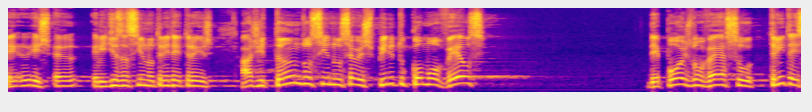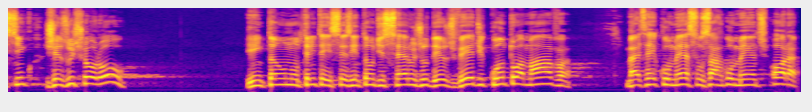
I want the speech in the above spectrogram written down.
Ele diz assim no 33: agitando-se no seu espírito, comoveu-se. Depois, no verso 35, Jesus chorou. E então, no 36, então disseram os judeus: Vede quanto amava. Mas aí começam os argumentos. Ora,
